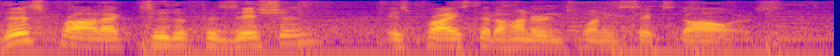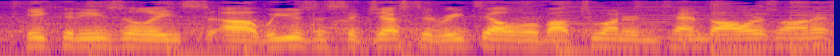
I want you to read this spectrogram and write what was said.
This product to the physician is priced at $126 he could easily, uh, we use a suggested retail of about $210 on it.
